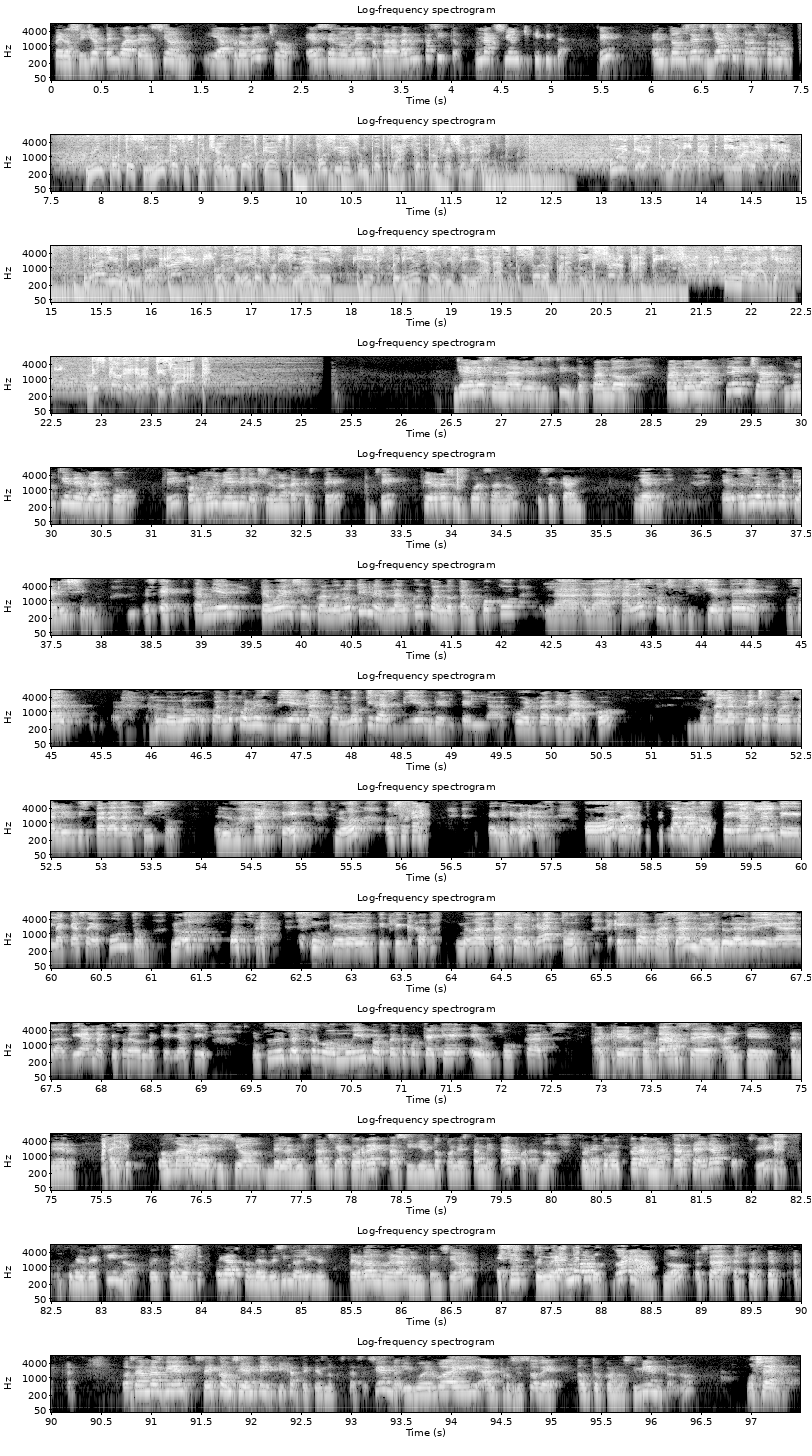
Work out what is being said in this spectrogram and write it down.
Pero si yo tengo atención y aprovecho ese momento para dar un pasito, una acción chiquitita, ¿sí? Entonces ya se transformó. No importa si nunca has escuchado un podcast o si eres un podcaster profesional. Únete a la comunidad Himalaya. Radio en vivo. Radio en vivo. Contenidos originales y experiencias diseñadas solo para ti. Solo para ti. Himalaya. Descarga gratis la app. ya el escenario es distinto. Cuando, cuando la flecha no tiene blanco, ¿sí? por muy bien direccionada que esté, ¿sí? pierde su fuerza, ¿no? Y se cae. Fíjate. Es un ejemplo clarísimo. Es que también te voy a decir, cuando no tiene blanco y cuando tampoco la, la jalas con suficiente, o sea, cuando no, cuando pones bien, la, cuando no tiras bien de, de la cuerda del arco, o sea, la flecha puede salir disparada al piso en lugar de, ¿no? O sea, de veras. O salir disparada o pegarle al de la casa de junto, ¿no? O sea, sin querer el típico, no ataste al gato, ¿qué iba pasando? En lugar de llegar a la diana, que es a donde querías ir. Entonces es como muy importante porque hay que enfocarse. Hay que enfocarse, hay que tener, hay que tomar la decisión de la distancia correcta, siguiendo con esta metáfora, ¿no? Porque como ahora mataste al gato, ¿sí? Del vecino. Pues cuando tú llegas con el vecino y le dices, perdón, no era mi intención, Exacto, imagínate. no, duela, ¿no? O sea, o sea, más bien, sé consciente y fíjate qué es lo que estás haciendo. Y vuelvo ahí al proceso de autoconocimiento, ¿no? O sea,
